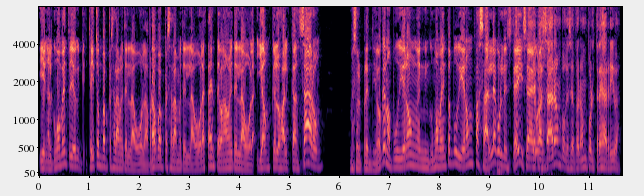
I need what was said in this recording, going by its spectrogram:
Y en algún momento yo, Tatum va a empezar a meter la bola, Brown va a empezar a meter la bola, esta gente va a meter la bola. Y aunque los alcanzaron, me sorprendió que no pudieron, en ningún momento pudieron pasarle a Golden State. se pasaron porque se fueron por tres arriba.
